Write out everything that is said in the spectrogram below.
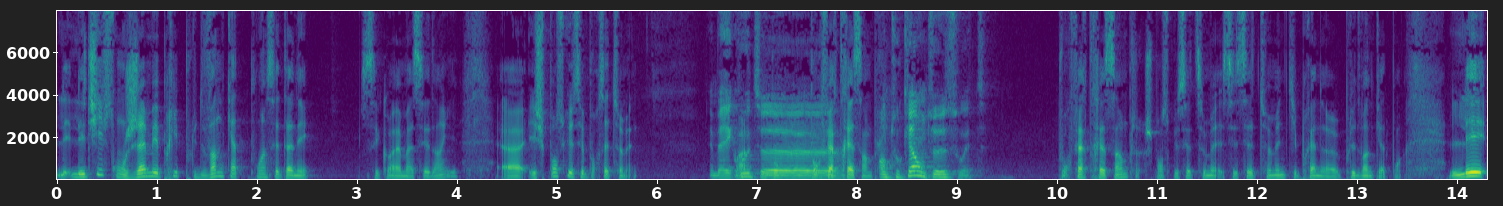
Les, les Chiefs n'ont jamais pris plus de 24 points cette année. C'est quand même assez dingue. Euh, et je pense que c'est pour cette semaine. Eh ben écoute, Voilà, pour- pour faire très simple. En tout cas, on te le souhaite. Pour faire très simple, je pense que cette semaine, c'est cette semaine qui prennent plus de 24 points. Les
